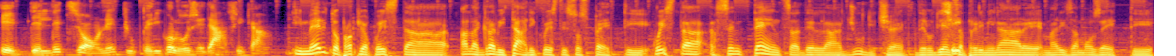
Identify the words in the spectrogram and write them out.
e delle zone più pericolose d'Africa. In merito proprio a questa, alla gravità di questi sospetti, questa sentenza della giudice dell'udienza sì. preliminare Marisa Mosetti,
